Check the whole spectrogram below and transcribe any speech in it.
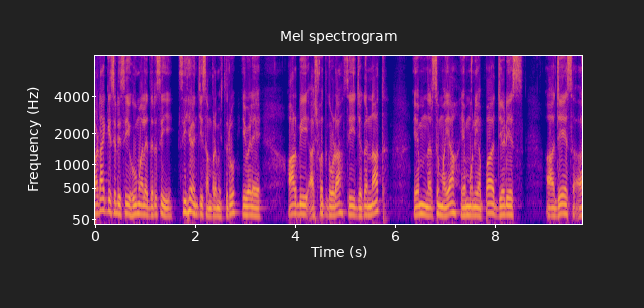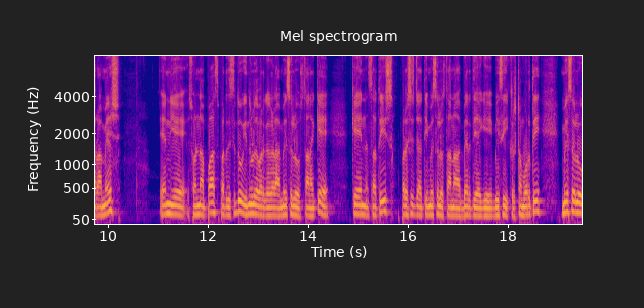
ಪಟಾಕಿ ಸಿಡಿಸಿ ಹೂಮಾಲೆ ಧರಿಸಿ ಸಿಹಿ ಹಂಚಿ ಸಂಭ್ರಮಿಸಿದರು. ಈ ವೇಳೆ R B Ashwath Gowda C Jagannath, M Narasimhaiah, M Muniyappa J D S J S Ramesh, N A Sonnappa ಸ್ಪರ್ಧಿಸಿದ್ದು ಹಿಂದುಳಿದ ವರ್ಗಗಳ ಮೀಸಲು ಸ್ಥಾನಕ್ಕೆ ಕೆ ಎನ್ ಸತೀಶ್ ಪರಿಶಿಷ್ಟ ಜಾತಿ ಮೀಸಲು ಸ್ಥಾನ ಅಭ್ಯರ್ಥಿಯಾಗಿ ಬಿ ಸಿ ಕೃಷ್ಣಮೂರ್ತಿ, ಮೀಸಲು,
